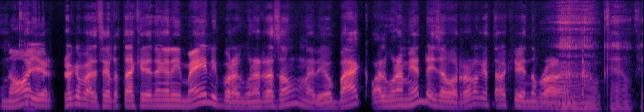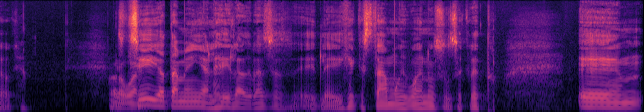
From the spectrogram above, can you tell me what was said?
No, yo creo que parece que lo estaba escribiendo en el email y por alguna razón me dio back o alguna mierda y se borró lo que estaba escribiendo probablemente. Ah, ok, ok, ok. Pero bueno. Sí, yo también ya le di las gracias. eh, Le dije que estaba muy bueno su secreto. Eh,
